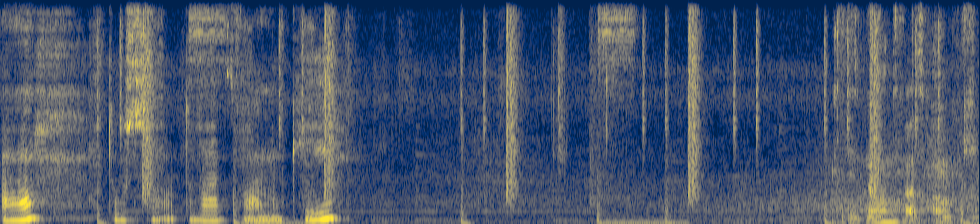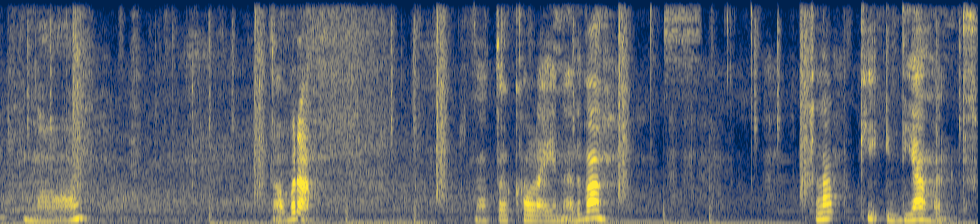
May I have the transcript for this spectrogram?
O, tu są dwa dzwonki. Znowu dwa dzwonki. No. Dobra. No to kolejne dwa. Klapki i diament.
